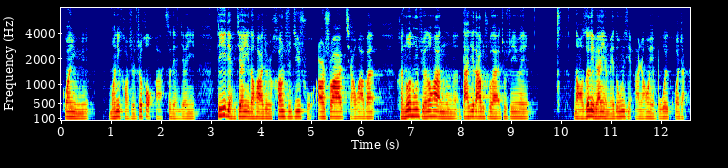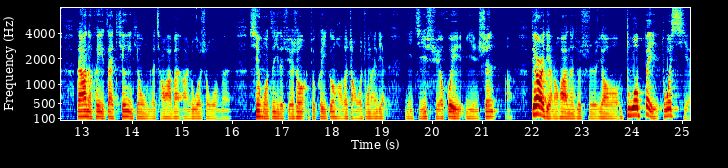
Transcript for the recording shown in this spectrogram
关于模拟考试之后啊，四点建议。第一点建议的话，就是夯实基础，二刷强化班。很多同学的话呢，答题答不出来，就是因为脑子里边也没东西啊，然后也不会扩展。大家呢可以再听一听我们的强化班啊。如果是我们新火自己的学生，就可以更好的掌握重难点，以及学会引申啊。第二点的话呢，就是要多背多写。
